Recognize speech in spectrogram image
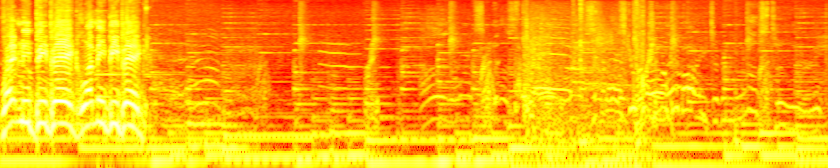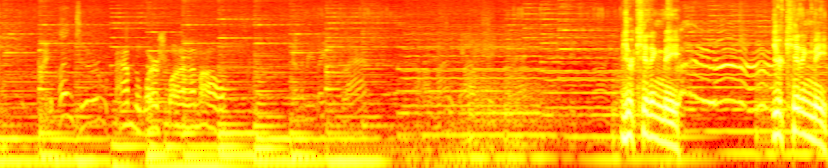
Let me be big! Let me be big! Them all. You're kidding me. You're kidding me.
